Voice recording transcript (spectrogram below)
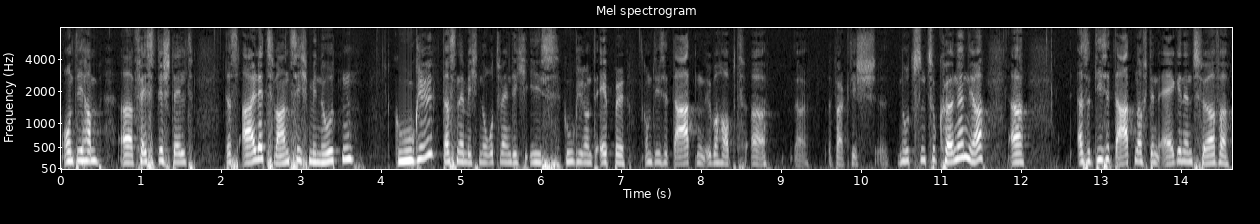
Und die haben äh, festgestellt, dass alle 20 Minuten Google, das nämlich notwendig ist, Google und Apple, um diese Daten überhaupt äh, äh praktisch nutzen zu können, ja, äh, also diese Daten auf den eigenen Server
